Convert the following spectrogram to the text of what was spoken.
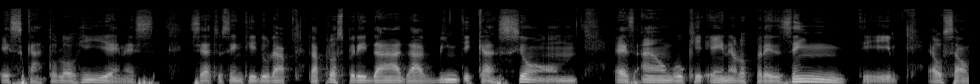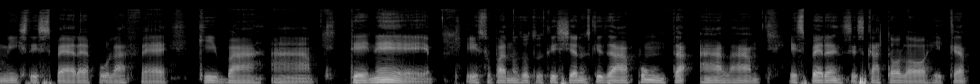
escatologia, em certo sentido, a, prosperidade, a vindicação é algo que é no presente o salmista espera por la fé que vai a ter. Isso para nós outros cristianos que aponta a la esperança escatológica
